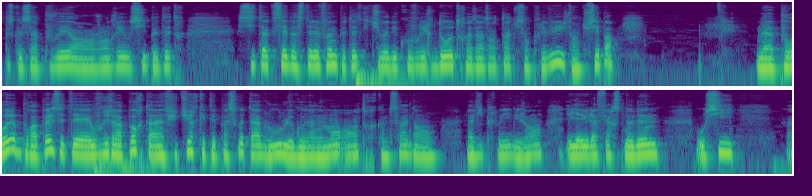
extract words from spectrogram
parce que ça pouvait engendrer aussi peut-être si tu accèdes à ce téléphone peut-être que tu vas découvrir d'autres attentats qui sont prévus. Enfin tu sais pas. Mais pour eux, pour Apple, c'était ouvrir la porte à un futur qui n'était pas souhaitable, où le gouvernement entre comme ça dans, la vie privée des gens. Et il y a eu l'affaire Snowden aussi, euh,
